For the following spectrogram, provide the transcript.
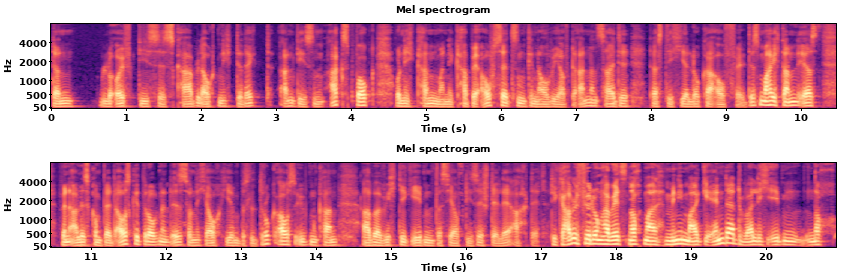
Dann läuft dieses Kabel auch nicht direkt an diesem Achsbock und ich kann meine Kappe aufsetzen, genau wie auf der anderen Seite, dass die hier locker auffällt. Das mache ich dann erst, wenn alles komplett ausgetrocknet ist und ich auch hier ein bisschen Druck ausüben kann, aber wichtig eben, dass ihr auf diese Stelle achtet. Die Kabelführung habe ich jetzt nochmal minimal geändert, weil ich eben noch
